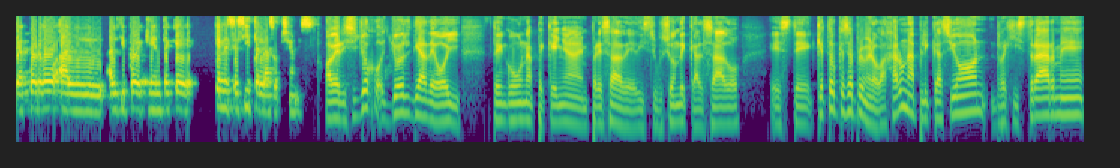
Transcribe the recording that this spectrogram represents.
de acuerdo al, tipo de cliente que, necesite las opciones. A ver, y si yo, yo el día de hoy tengo una pequeña empresa de distribución de calzado, este, ¿qué tengo que hacer primero? Bajar una aplicación, registrarme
